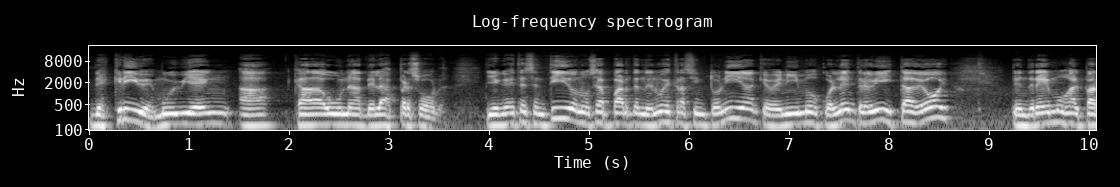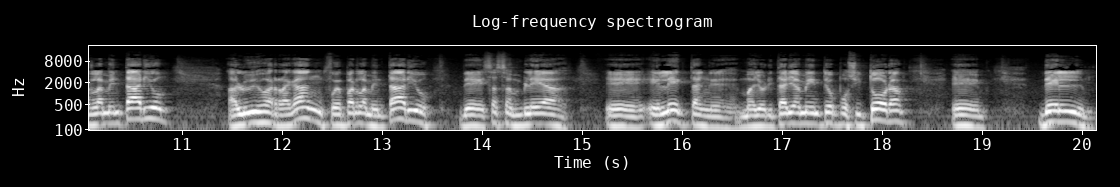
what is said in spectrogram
describe muy bien a cada una de las personas. Y en este sentido, no se aparten de nuestra sintonía, que venimos con la entrevista de hoy. Tendremos al parlamentario a Luis Barragán, fue parlamentario de esa asamblea eh, electa eh, mayoritariamente opositora eh, del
